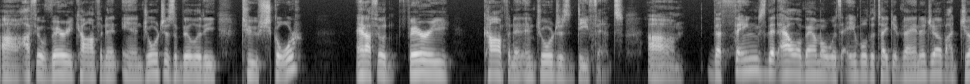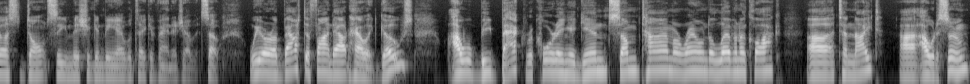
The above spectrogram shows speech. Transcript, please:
Uh, I feel very confident in Georgia's ability to score, and I feel very confident in Georgia's defense. Um, the things that Alabama was able to take advantage of, I just don't see Michigan being able to take advantage of it. So we are about to find out how it goes. I will be back recording again sometime around 11 o'clock uh, tonight, uh, I would assume.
